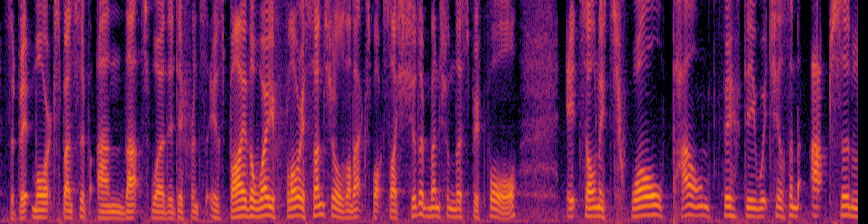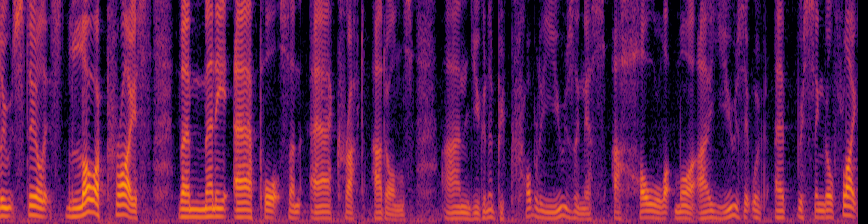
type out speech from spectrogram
It's a bit more expensive and that's where the difference is. By the way, Flow Essentials on Xbox, I should have mentioned this before, it's only £12.50, which is an absolute steal. It's lower priced than many airports and aircraft add-ons. And you're going to be probably using this a whole lot more. I use it with every single flight.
